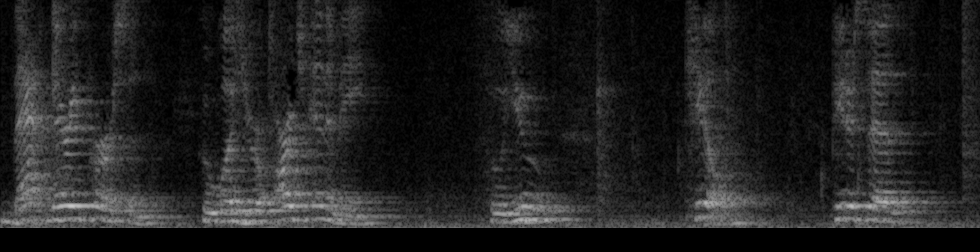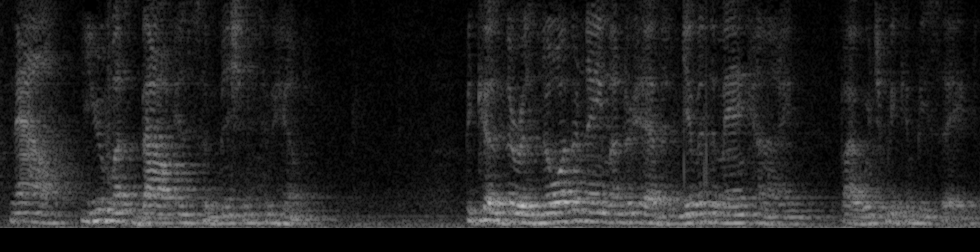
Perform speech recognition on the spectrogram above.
That very person who was your arch enemy, who you killed, Peter says, now you must bow in submission to him. Because there is no other name under heaven given to mankind by which we can be saved.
